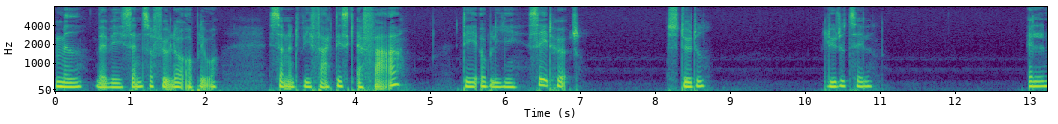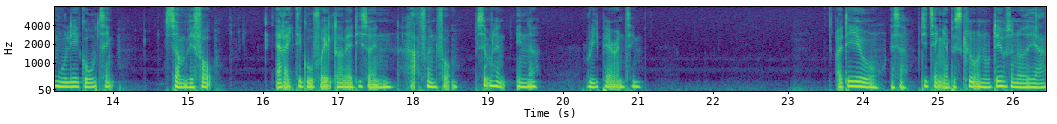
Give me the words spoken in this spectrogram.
med, hvad vi sanser, føler og oplever, sådan at vi faktisk erfarer det at blive set, hørt, støttet, lyttet til, alle mulige gode ting, som vi får af rigtig gode forældre, hvad de så end har for en form. Simpelthen ender reparenting. Og det er jo, altså de ting jeg beskriver nu, det er jo sådan noget jeg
